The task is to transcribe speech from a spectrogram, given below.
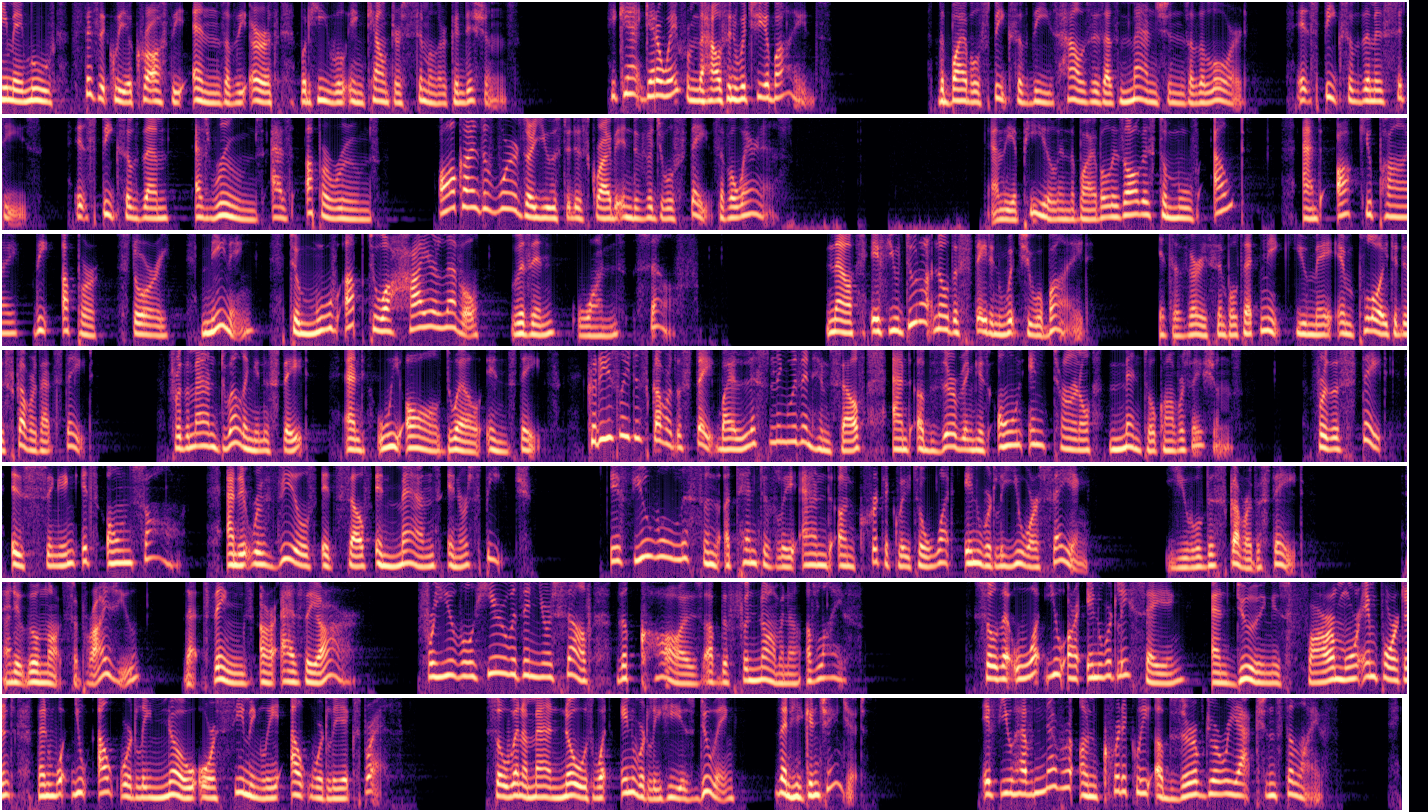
He may move physically across the ends of the earth, but he will encounter similar conditions. He can't get away from the house in which he abides. The Bible speaks of these houses as mansions of the Lord. It speaks of them as cities. It speaks of them as rooms, as upper rooms. All kinds of words are used to describe individual states of awareness. And the appeal in the Bible is always to move out and occupy the upper story, meaning to move up to a higher level within one's self. Now, if you do not know the state in which you abide, it's a very simple technique you may employ to discover that state. For the man dwelling in a state, and we all dwell in states, could easily discover the state by listening within himself and observing his own internal mental conversations. For the state is singing its own song, and it reveals itself in man's inner speech. If you will listen attentively and uncritically to what inwardly you are saying, you will discover the state. And it will not surprise you that things are as they are for you will hear within yourself the cause of the phenomena of life. So that what you are inwardly saying and doing is far more important than what you outwardly know or seemingly outwardly express. So when a man knows what inwardly he is doing, then he can change it. If you have never uncritically observed your reactions to life,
